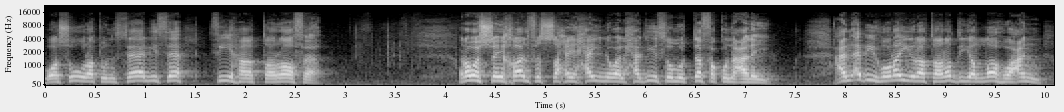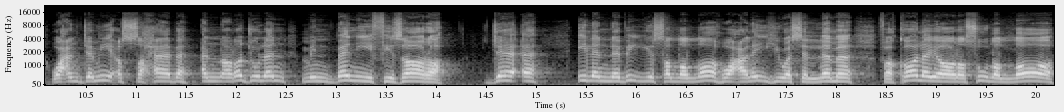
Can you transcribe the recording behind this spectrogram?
وصورة ثالثة فيها طرافة. روى الشيخان في الصحيحين والحديث متفق عليه. عن أبي هريرة رضي الله عنه وعن جميع الصحابة أن رجلا من بني فزارة جاء إلى النبي صلى الله عليه وسلم فقال يا رسول الله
